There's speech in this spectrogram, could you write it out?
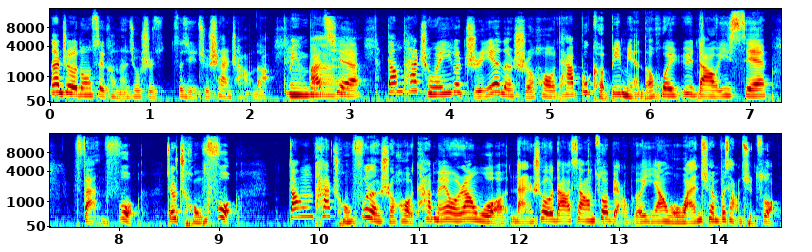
那这个东西可能就是自己去擅长的。明白。而且，当它成为一个职业的时候，它不可避免的会遇到一些反复，就重复。当它重复的时候，它没有让我难受到像做表格一样，我完全不想去做，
